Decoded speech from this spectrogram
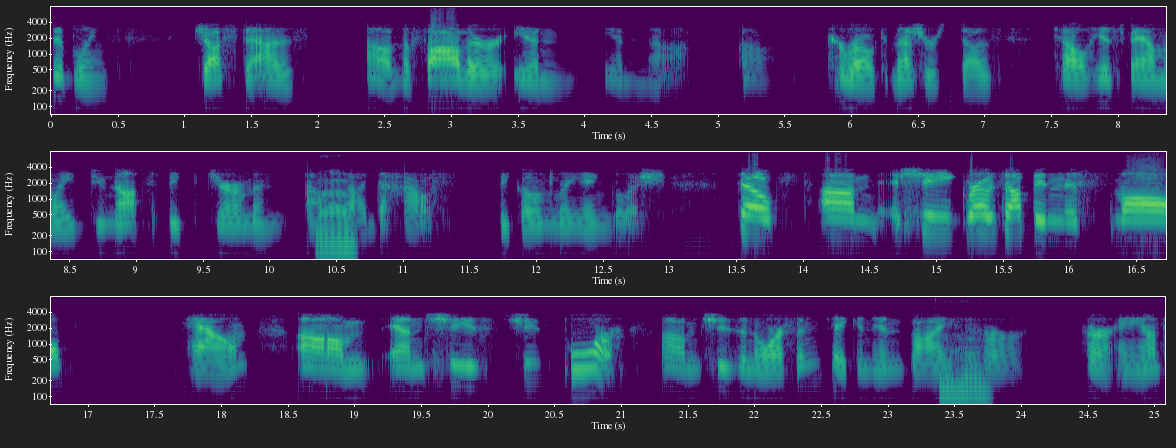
siblings, just as uh, the father in in uh, uh, heroic measures does, tell his family, do not speak German Wow. outside the house. Speak only English. So um, she grows up in this small town, um, and she's she's poor. Um, she's an orphan taken in by Uh-huh. her her aunt,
